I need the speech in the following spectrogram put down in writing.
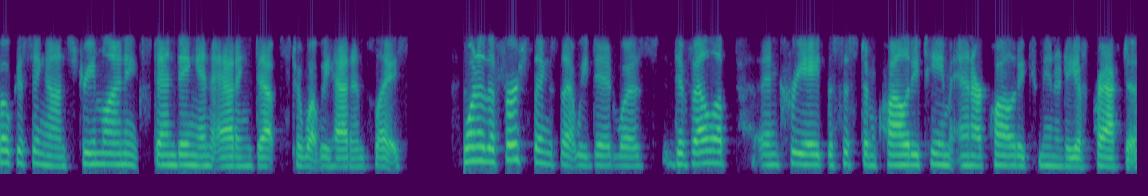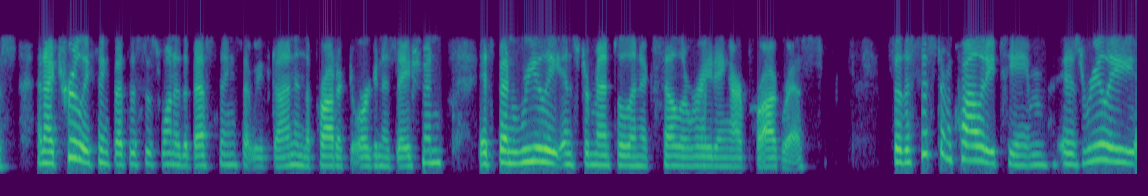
focusing on streamlining, extending, and adding depth to what we had in place. One of the first things that we did was develop and create the system quality team and our quality community of practice. And I truly think that this is one of the best things that we've done in the product organization. It's been really instrumental in accelerating our progress. So the system quality team is really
